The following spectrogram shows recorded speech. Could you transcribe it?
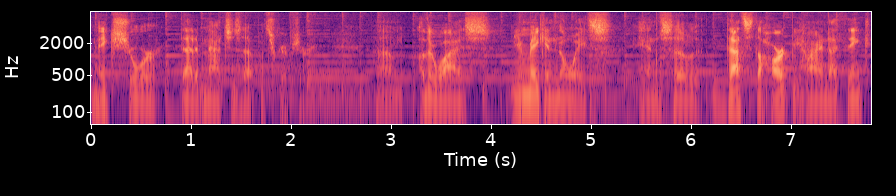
make sure that it matches up with Scripture. Um, otherwise, you're making noise. And so that's the heart behind, I think,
